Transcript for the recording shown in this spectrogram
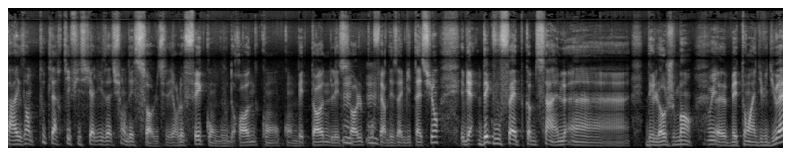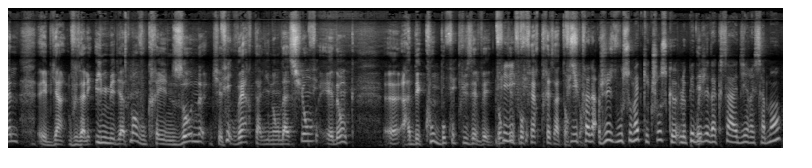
Par exemple, toute l'artificialisation des sols, c'est-à-dire le fait qu'on goudronne, qu'on bétonne les mm, sols pour mm. faire des habitations. Eh bien, dès que vous faites comme ça des logements, euh, mettons individuels, eh bien, vous allez immédiatement vous créer une zone qui est ouverte à l'inondation et donc euh, à des coûts beaucoup plus élevés. Donc il faut faire très attention. Philippe juste vous soumettre quelque chose que le PDG d'AXA a dit récemment.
